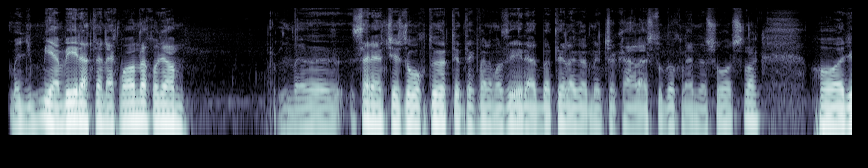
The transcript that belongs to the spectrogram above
hogy milyen véletlenek vannak, hogy a szerencsés dolgok történtek velem az életben, tényleg, amit csak hálás tudok lenni a sorsnak, hogy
